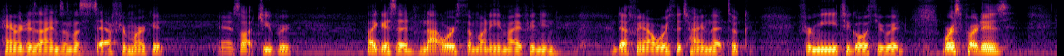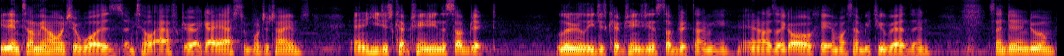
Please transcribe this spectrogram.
hammer designs unless it's aftermarket and it's a lot cheaper. Like I said, not worth the money in my opinion. Definitely not worth the time that took for me to go through it. Worst part is, he didn't tell me how much it was until after. Like I asked him a bunch of times, and he just kept changing the subject. Literally, just kept changing the subject on me, and I was like, "Oh, okay, it must not be too bad then." Sent it into him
